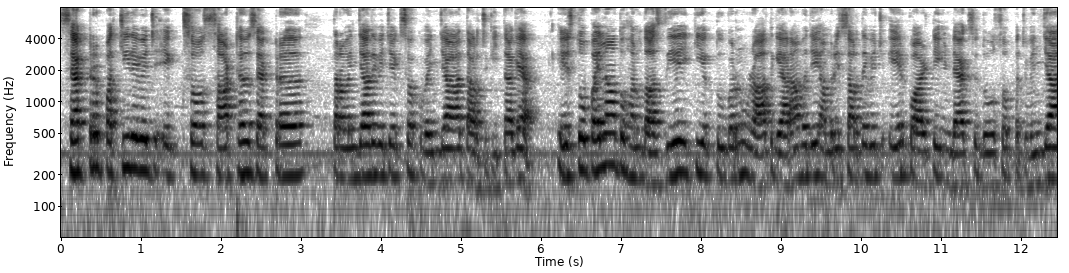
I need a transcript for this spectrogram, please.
ਸੈਕਟਰ 25 ਦੇ ਵਿੱਚ 160 ਸੈਕਟਰ 53 ਦੇ ਵਿੱਚ 151 ਦਰਜ ਕੀਤਾ ਗਿਆ ਇਸ ਤੋਂ ਪਹਿਲਾਂ ਤੁਹਾਨੂੰ ਦੱਸ ਦਈਏ 21 ਅਕਤੂਬਰ ਨੂੰ ਰਾਤ 11 ਵਜੇ ਅੰਮ੍ਰਿਤਸਰ ਦੇ ਵਿੱਚ 에ਅਰ ਕੁਆਲਿਟੀ ਇੰਡੈਕਸ 255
